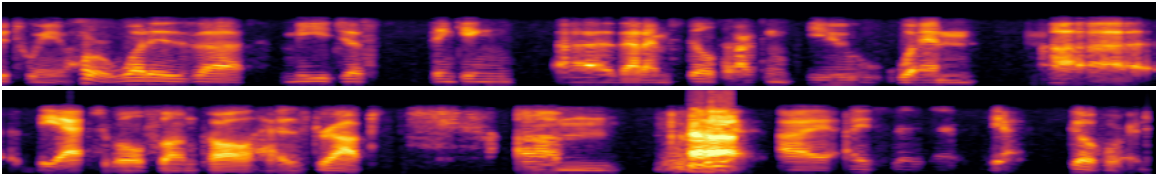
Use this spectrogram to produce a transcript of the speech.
between, or what is uh, me just thinking uh, that I'm still talking to you when uh, the actual phone call has dropped. Um, yeah, I, I say that. Yeah, go for it.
